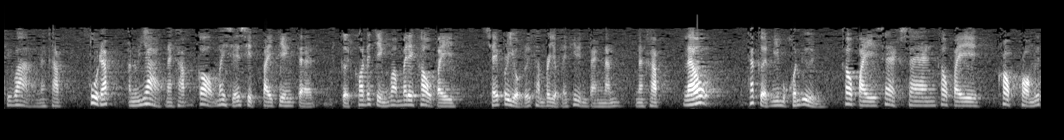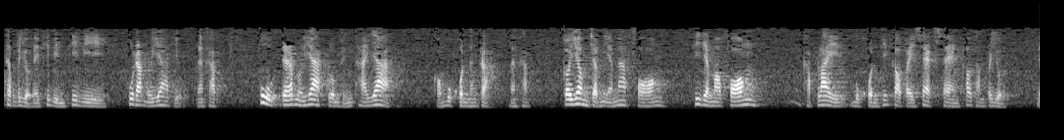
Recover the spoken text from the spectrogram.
ที่ว่านะครับ ผู้รับอนุญาตนะครับ ก็ไม่เสียสิทธิ์ไปเพียงแต่เกิดข้อได้จริงว่าไม่ได้เข้าไปใช้ประโยชน์หรือทำประโยชน์ในที่ดินแปลงนั้นนะครับ แล้วถ้าเกิดมีบุคคลอื่น เข้าไปแทรกแซงเข้าไปครอบครองหรือทำประโยชน์ในที่ดินที่มีผู้รับอนุญาตอยู่นะครับ ผู้ได้รับอนุญาตรวมถึงทายาทของบุคคลดังกล่าวนะครับ ก็ย่อมจะมีอำนาจฟ้อง ที่จะมาฟ้องขับไล่บุคคลที่เข้าไปแทรกแซงเข้าทำประโยชน์ ใน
